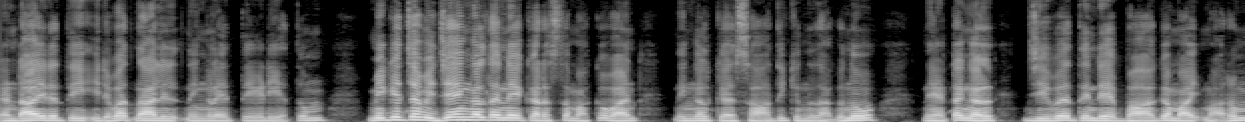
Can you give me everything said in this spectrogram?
രണ്ടായിരത്തി ഇരുപത്തിനാലിൽ നിങ്ങളെ തേടിയെത്തും. മികച്ച വിജയങ്ങൾ തന്നെ കരസ്ഥമാക്കുവാൻ നിങ്ങൾക്ക് സാധിക്കുന്നതാകുന്നു. നേട്ടങ്ങൾ ജീവിതത്തിന്റെ ഭാഗമായി മാറും.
